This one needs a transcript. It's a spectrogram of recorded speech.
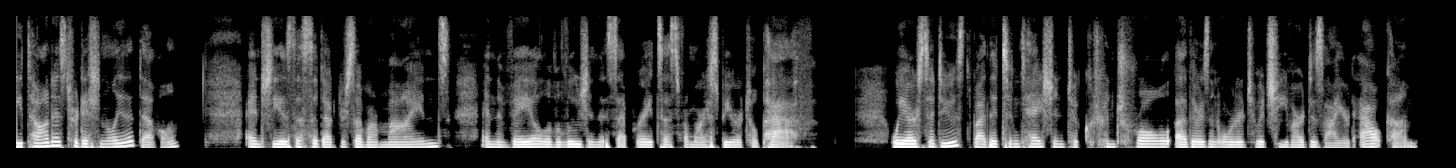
Etan is traditionally the devil, and she is the seductress of our minds and the veil of illusion that separates us from our spiritual path. We are seduced by the temptation to control others in order to achieve our desired outcome.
